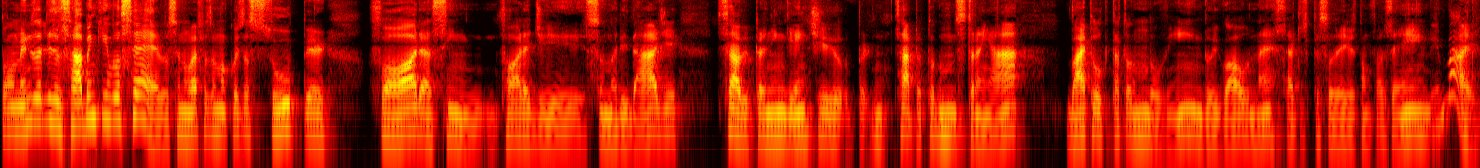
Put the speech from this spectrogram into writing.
Pelo menos eles sabem quem você é. Você não vai fazer uma coisa super fora, assim, fora de sonoridade, sabe? para ninguém te. sabe? Pra todo mundo estranhar. Vai pelo que tá todo mundo ouvindo, igual, né? Certas pessoas aí já estão fazendo, e vai.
